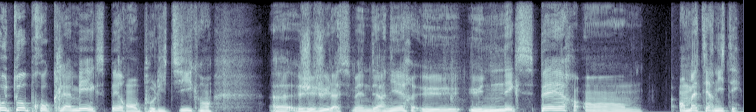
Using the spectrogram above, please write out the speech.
autoproclamés experts en politique. En, euh, J'ai vu la semaine dernière une expert en, en maternité.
